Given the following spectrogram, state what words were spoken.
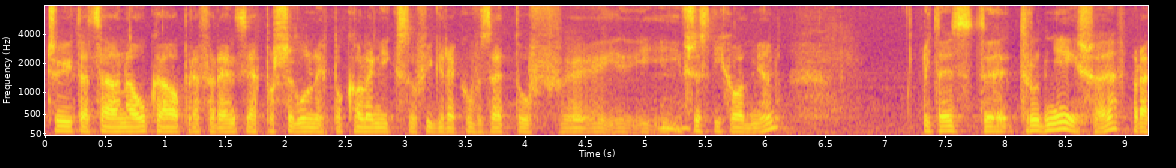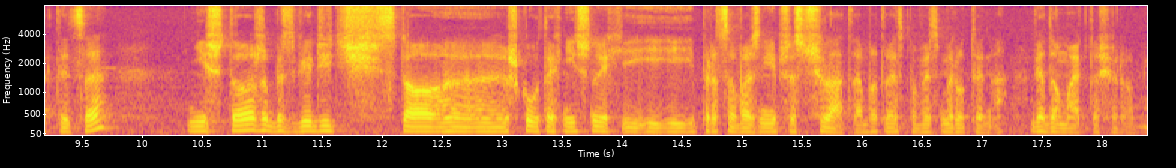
Czyli ta cała nauka o preferencjach poszczególnych pokoleń X-ów, Y-ów, Z-ów y, i, i, i wszystkich odmian. I to jest e, trudniejsze w praktyce niż to, żeby zwiedzić 100 e, szkół technicznych i, i, i pracować z nimi przez 3 lata, bo to jest powiedzmy rutyna. Wiadomo, jak to się robi.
